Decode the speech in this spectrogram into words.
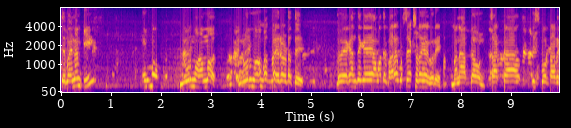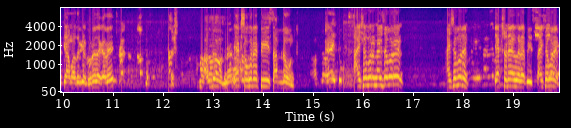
তো ভাই নাম কি? নূর মোহাম্মদ। নূর মোহাম্মদ। ভাইয়ের অটোতে। তো এখান থেকে আমাদের ভাড়া করছে একশো টাকা করে। মানে আপ ডাউন চারটা স্পট আর কি আমাদেরকে ঘুরে দেখাবে। একশো করে পিস আপ ডাউন আইসা পড়েন আইসা পড়েন। আইসা পড়েন? একশো টাকা করে পিস আইসা পড়েন।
